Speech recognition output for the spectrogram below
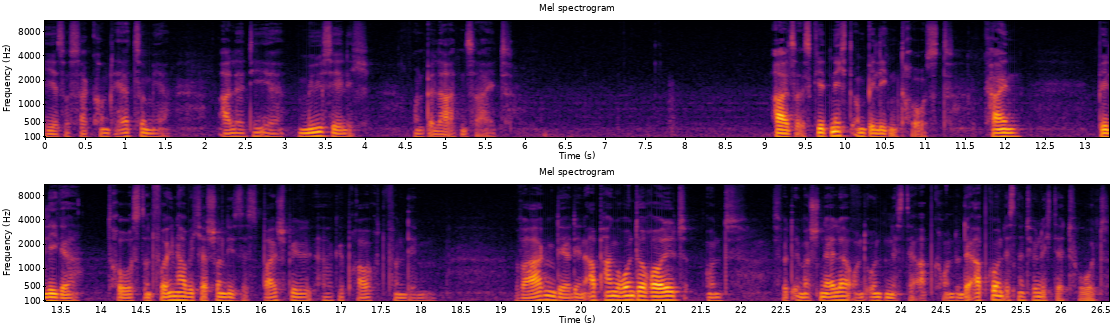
Jesus sagt, kommt her zu mir, alle, die ihr mühselig und beladen seid. Also, es geht nicht um billigen Trost, kein billiger Trost. Und vorhin habe ich ja schon dieses Beispiel äh, gebraucht von dem Wagen, der den Abhang runterrollt und es wird immer schneller und unten ist der Abgrund. Und der Abgrund ist natürlich der Tod.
